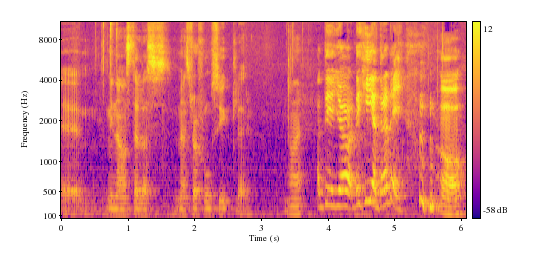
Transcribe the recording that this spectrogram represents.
eh, mina anställdas menstruationscykler. Nej. Det, gör, det hedrar dig. Ja,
